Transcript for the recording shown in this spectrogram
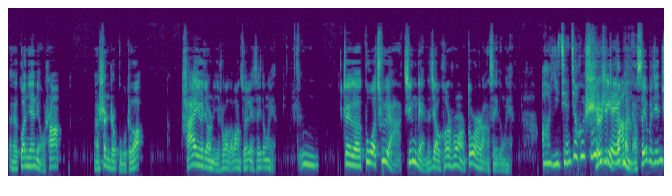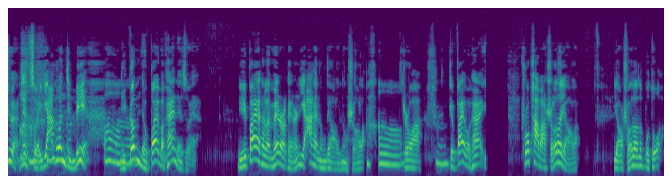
呃关节扭伤，呃甚至骨折。还有一个就是你说的往嘴里塞东西。嗯，这个过去啊，经典的教科书上都是让塞东西。哦，以前教科书实际也是这样。根本就塞不进去，那嘴牙关紧闭，哦，你根本就掰不开那嘴。你掰开了，没准给人牙还弄掉了，弄折了，嗯知道吧？嗯这掰不开，说怕把舌头咬了，咬舌头的不多，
